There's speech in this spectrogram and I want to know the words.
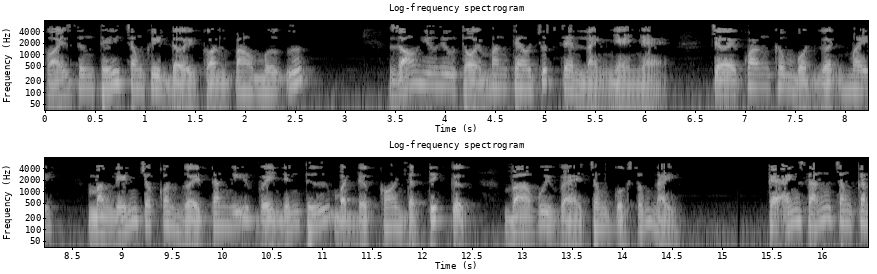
khỏi dương thế trong khi đời còn bao mơ ước. Gió hiu hiu thổi mang theo chút xe lạnh nhẹ nhẹ, trời quang không một gợn mây, mang đến cho con người ta nghĩ về những thứ mà được coi là tích cực và vui vẻ trong cuộc sống này. Cái ánh sáng trong căn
